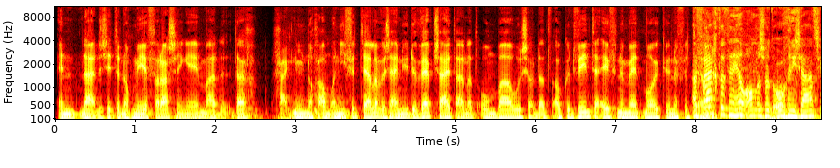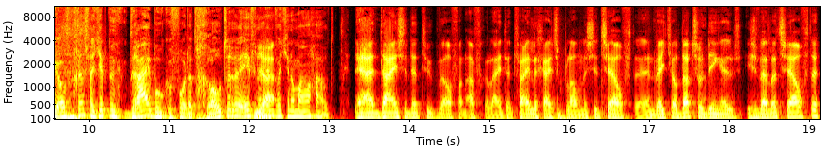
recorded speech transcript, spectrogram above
En nou, er zitten nog meer verrassingen in, maar de- daar ga ik nu nog allemaal niet vertellen. We zijn nu de website aan het ombouwen, zodat we ook het winterevenement mooi kunnen Maar vertellen. vraagt het een heel ander soort organisatie overigens? Want je hebt natuurlijk draaiboeken voor dat grotere evenement Ja. wat je normaal houdt. Nou Ja, daar is het natuurlijk wel van afgeleid. Het veiligheidsplan is hetzelfde. En weet je wel, dat soort dingen is wel hetzelfde.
